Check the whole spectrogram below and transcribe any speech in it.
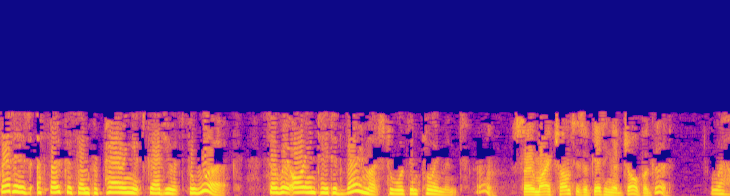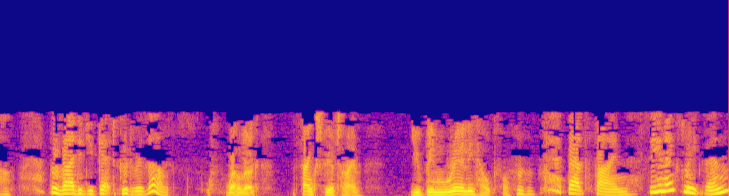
That is, a focus on preparing its graduates for work. So we're orientated very much towards employment. Oh, so my chances of getting a job are good. Well, provided you get good results. Well, look, thanks for your time. You've been really helpful. That's fine. See you next week then.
